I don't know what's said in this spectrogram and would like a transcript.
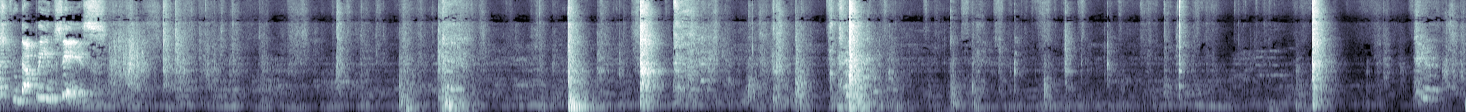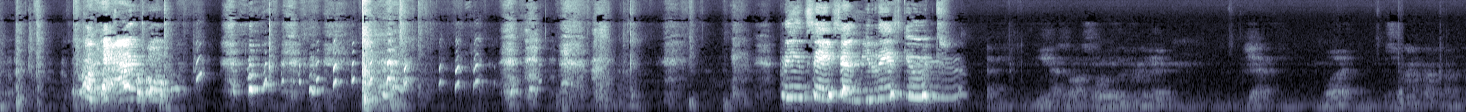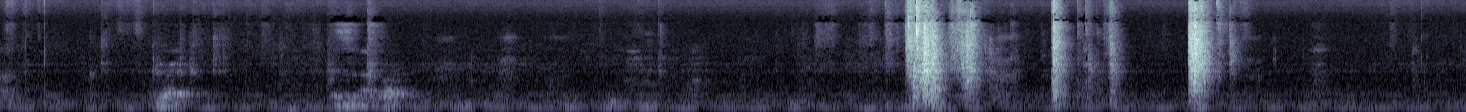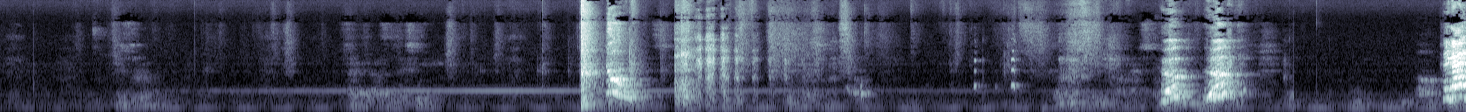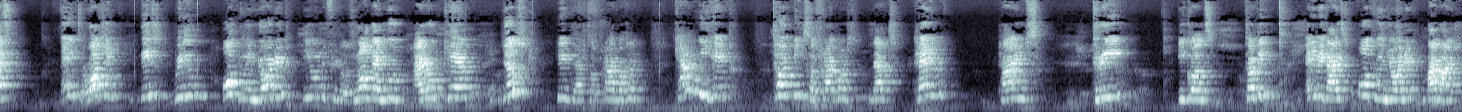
Suda Princess. Even if it was not that good, I don't care. Just hit that subscribe button. Can we hit 30 subscribers? That's 10 times 3 equals 30. Anyway guys, hope you enjoyed it. Bye bye.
